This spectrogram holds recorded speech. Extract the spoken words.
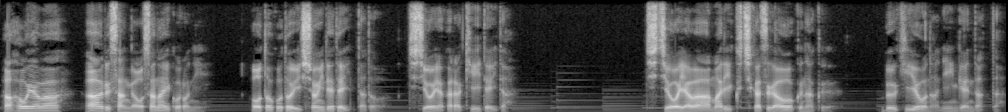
母親は R さんが幼い頃に男と一緒に出て行ったと父親から聞いていた。父親はあまり口数が多くなく不器用な人間だった。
